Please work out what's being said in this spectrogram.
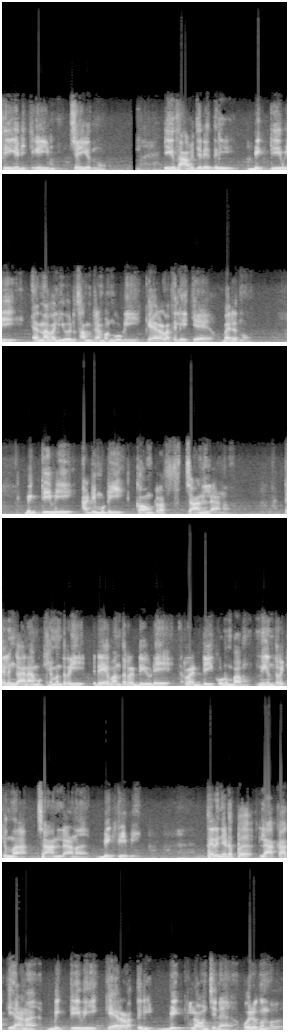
സ്വീകരിക്കുകയും ചെയ്യുന്നു. ഈ സാഹചര്യത്തിൽ ബിഗ് ടി വി എന്ന വലിയൊരു സംരംഭം കൂടി കേരളത്തിലേക്ക് വരുന്നു. ബിഗ് ടി വി അടിമുടി കോൺഗ്രസ് ചാനലാണ്. തെലങ്കാന മുഖ്യമന്ത്രി രേവന്ത് റെഡ്ഡിയുടെ റെഡ്ഡി കുടുംബം നിയന്ത്രിക്കുന്ന ചാനലാണ് ബിഗ് ടി വി തെരഞ്ഞെടുപ്പ് ലാക്കാക്കിയാണ് ബിഗ് ടി വി കേരളത്തിൽ ബിഗ് ലോഞ്ചിന് ഒരുങ്ങുന്നത്.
